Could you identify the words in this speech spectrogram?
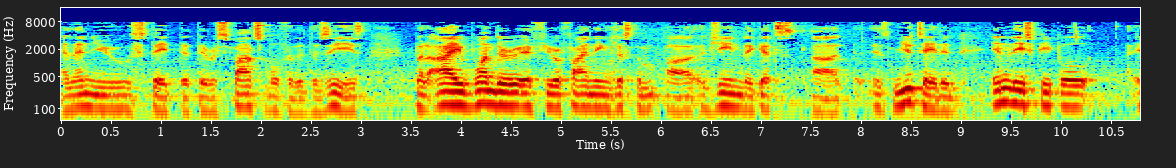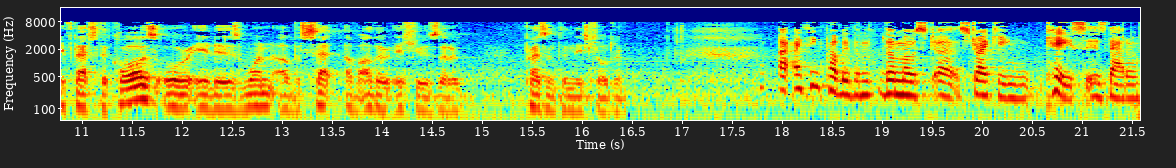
and then you state that they're responsible for the disease. But I wonder if you're finding just the, uh, a gene that gets uh, is mutated in these people, if that's the cause, or it is one of a set of other issues that are present in these children. I think probably the, the most uh, striking case is that of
